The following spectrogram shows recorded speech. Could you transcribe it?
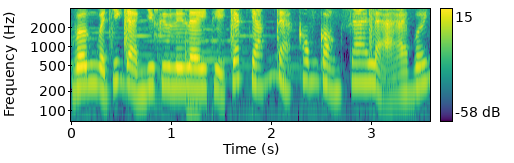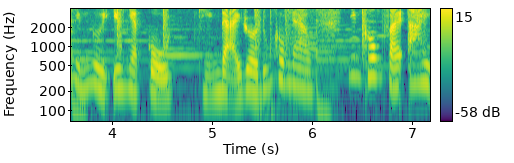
Vâng và chiếc đàn ukulele thì chắc chắn đã không còn xa lạ với những người yêu nhạc cụ hiện đại rồi đúng không nào? Không phải ai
